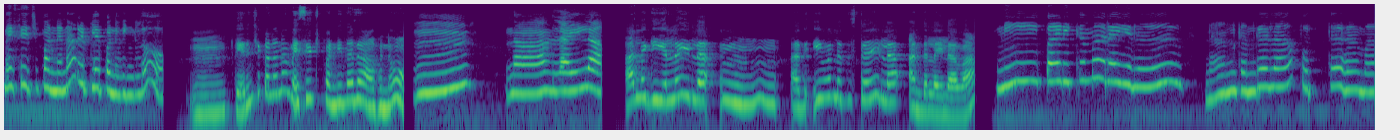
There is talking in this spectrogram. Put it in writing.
மெசேஜ் பண்ணுனா ரிப்ளை பண்ணுவீங்களோ? ம், தெரிஞ்சுக்கணும்னா மெசேஜ் பண்ணி தானே ஆகணும் நான் லைலா. அழகி எல்லாம் இல்ல ம், அது இவளது ஸ்டைல அந்த லைலாவா? நீ படிக்கும் வரையில் நான் கண்களா புத்தகமா?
